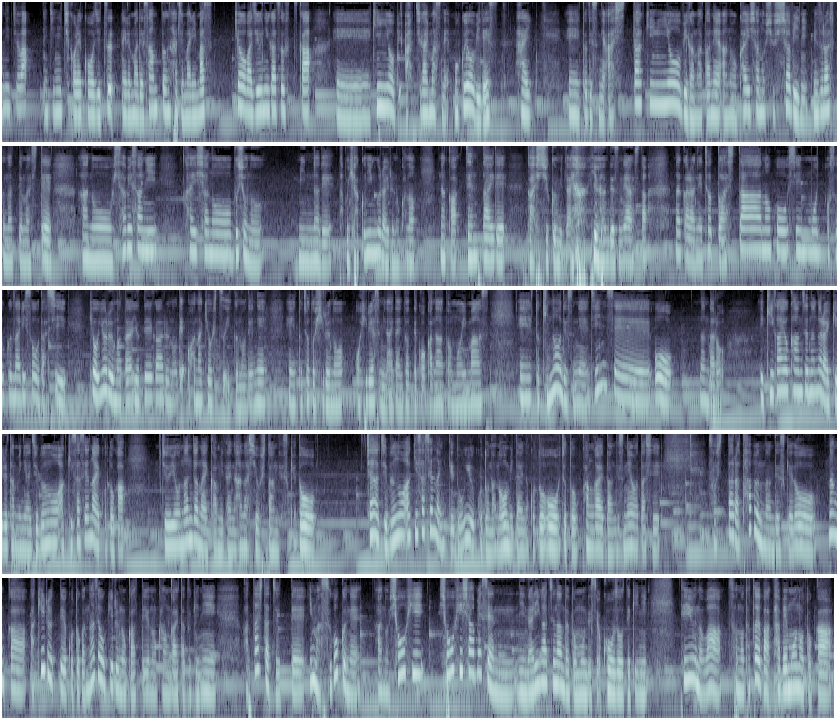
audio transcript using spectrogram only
んにちは。日日これ口実寝るまで3分始まります。今日は12月2日、えー、金曜日。あ違いますね。木曜日です。はい。えーとですね明日金曜日がまたねあの会社の出社日に珍しくなってましてあの久々に会社の部署のみんなで多分100人ぐらいいるのかな。なんか全体で合宿みたいな日なんですね明日。だからねちょっと明日の更新も遅くなりそうだし今日夜また予定があるのでお花教室行くのでね、えー、とちょっと昼のお昼休みの間に撮ってこうかなと思います。えーと、と昨日ですね人生を何だろう生きがいを感じながら生きるためには自分を飽きさせないことが重要なんじゃないかみたいな話をしたんですけどじゃあ自分を飽きさせないってどういうことなの？みたいなことをちょっと考えたんですね私。そしたら多分なんですけどなんか飽きるっていうことがなぜ起きるのかっていうのを考えた時に私たちって今すごくねあの消費消費者目線になりがちなんだと思うんですよ構造的に。っていうのはその例えば食べ物とか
